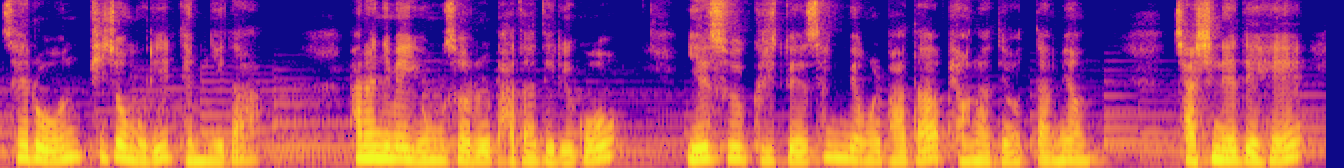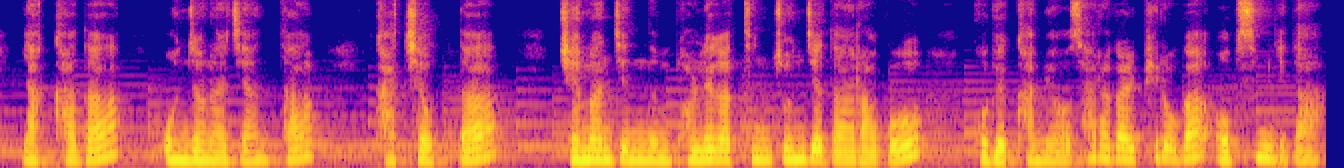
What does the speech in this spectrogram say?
새로운 피조물이 됩니다. 하나님의 용서를 받아들이고 예수 그리스도의 생명을 받아 변화되었다면 자신에 대해 약하다, 온전하지 않다, 가치 없다, 죄만 짓는 벌레 같은 존재다라고 고백하며 살아갈 필요가 없습니다.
